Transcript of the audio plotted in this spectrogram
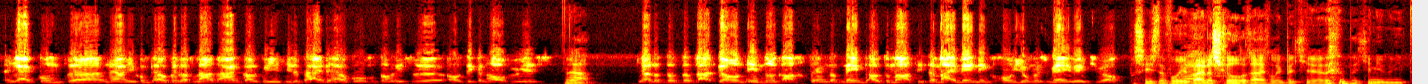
en jij komt, eh, nou, je komt elke dag laat aankakken, je ziet dat hij er elke ochtend al is, eh, al dik een half uur is. Ja. Ja, dat, dat, dat laat wel een indruk achter en dat neemt automatisch, naar mijn mening, gewoon jongens mee, weet je wel. Precies, dan voel je je bijna schuldig eigenlijk dat je, dat je niet... niet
